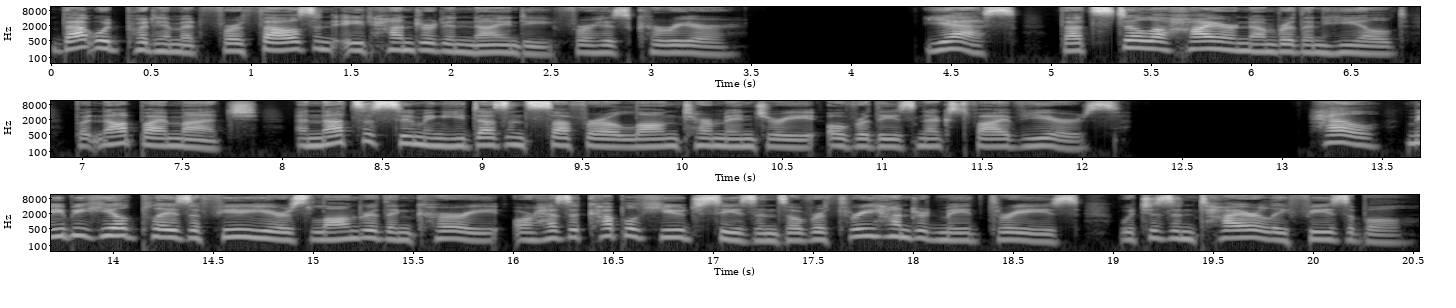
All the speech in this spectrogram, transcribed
That would put him at 4,890 for his career. Yes, that's still a higher number than Hield, but not by much, and that's assuming he doesn't suffer a long term injury over these next five years. Hell, maybe Hield plays a few years longer than Curry or has a couple huge seasons over 300 made threes, which is entirely feasible.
